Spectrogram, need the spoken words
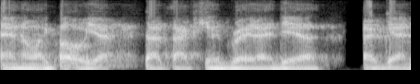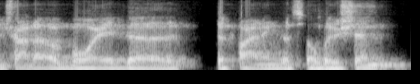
And I'm like, oh, yeah, that's actually a great idea. Again, trying to avoid the defining the solution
